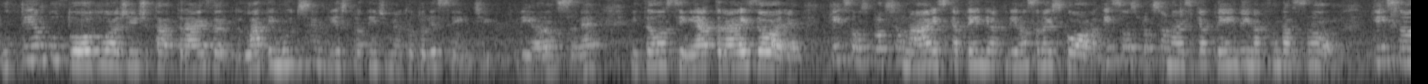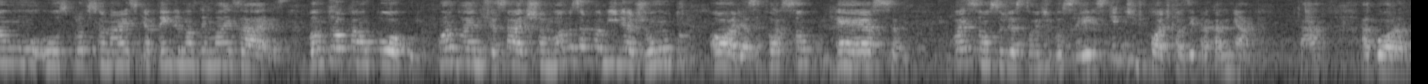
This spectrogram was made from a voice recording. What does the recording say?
o tempo todo a gente está atrás, da, lá tem muito serviço para atendimento adolescente, criança, né? Então, assim, é atrás, olha, quem são os profissionais que atendem a criança na escola? Quem são os profissionais que atendem na fundação? Quem são os profissionais que atendem nas demais áreas? Vamos trocar um pouco. Quando é necessário, chamamos a família junto. Olha, a situação é essa. Quais são as sugestões de vocês? O que a gente pode fazer para caminhar? Tá? Agora,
